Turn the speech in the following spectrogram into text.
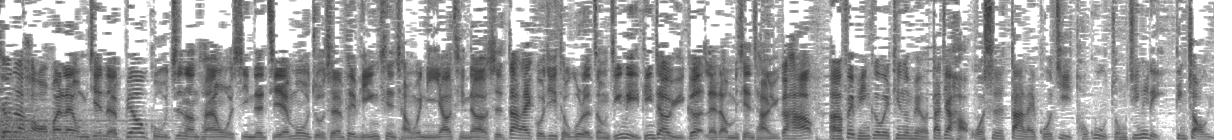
听众大家好，欢迎来我们今天的标股智囊团，我是你的节目主持人费平。现场为您邀请到的是大来国际投顾的总经理丁兆宇哥来到我们现场，宇哥好。呃，费平，各位听众朋友，大家好，我是大来国际投顾总经理丁兆宇。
